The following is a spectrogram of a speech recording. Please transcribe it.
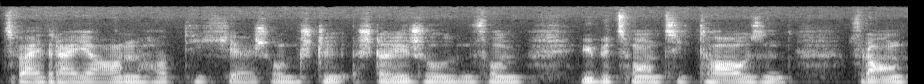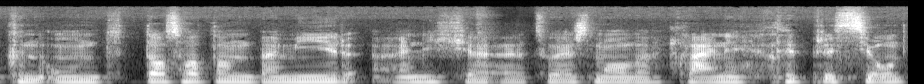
zwei, drei Jahren hatte ich äh, schon Steuerschulden von über 20.000 Franken. Und das hat dann bei mir eigentlich äh, zuerst mal eine kleine Depression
